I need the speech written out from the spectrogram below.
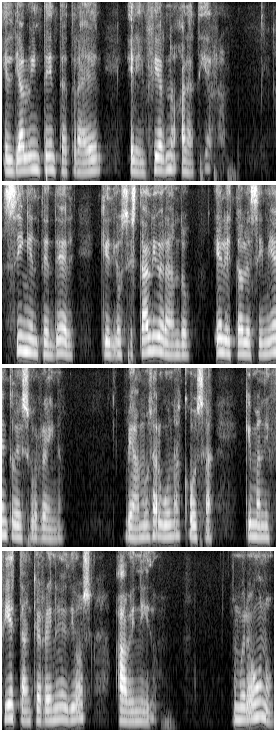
el diablo intenta traer el infierno a la tierra, sin entender que Dios está liberando el establecimiento de su reino. Veamos algunas cosas que manifiestan que el reino de Dios ha venido. Número uno,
